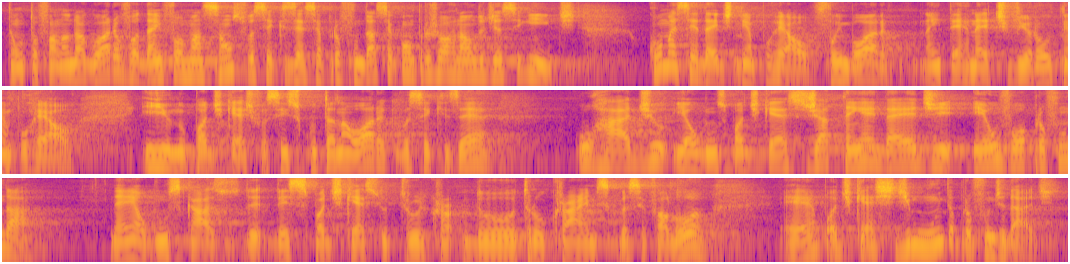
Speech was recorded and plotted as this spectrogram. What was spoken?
Então, estou falando agora, eu vou dar informação, se você quiser se aprofundar, você compra o jornal do dia seguinte. Como essa ideia de tempo real foi embora, na internet virou tempo real, e no podcast você escuta na hora que você quiser, o rádio e alguns podcasts já têm a ideia de eu vou aprofundar. Né? Em alguns casos de, desses podcasts do True, do True Crimes que você falou, é podcast de muita profundidade.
